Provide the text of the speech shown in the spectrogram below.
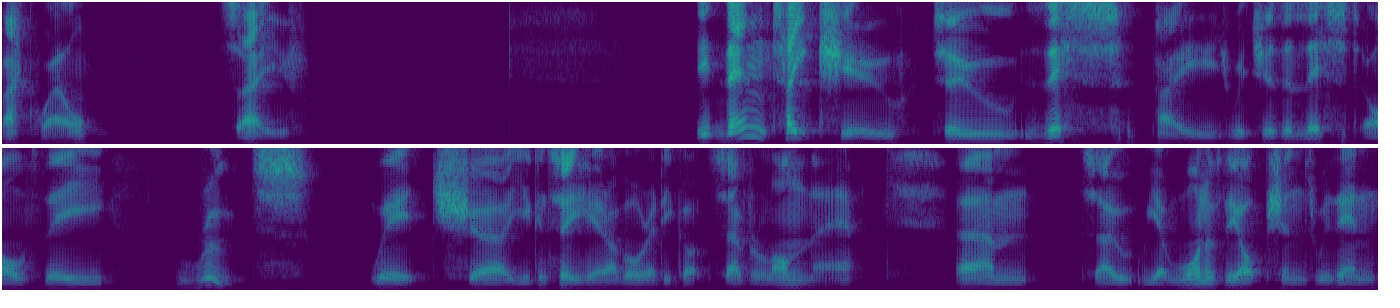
Backwell, save. It then takes you to this page, which are the list of the routes which uh, you can see here I've already got several on there. Um, so yeah, one of the options within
